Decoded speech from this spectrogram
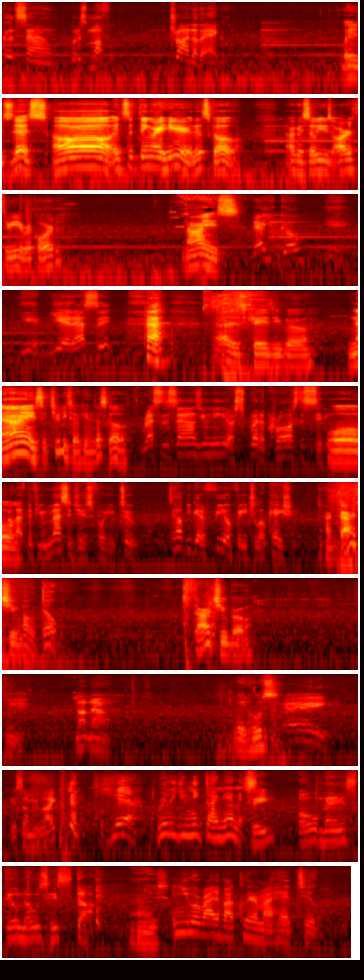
Good sound, but it's muffled. Try another angle. Wait, is this? Oh, it's the thing right here. Let's go. Okay, so we use R3 to record. Nice. There you go. Yeah, yeah, yeah, that's it. Ha! that is crazy, bro. Nice. Activity tokens. Let's go. Rest of the sounds you need are spread across the city. Whoa. I left a few messages for you, too, to help you get a feel for each location. I got you. Oh, dope. Got you, bro. Hmm. Not now. Wait, who's? Hey, get something you like? Yeah, really unique dynamics. See? Old man still knows his stuff. Nice. And you were right about clearing my head, too.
